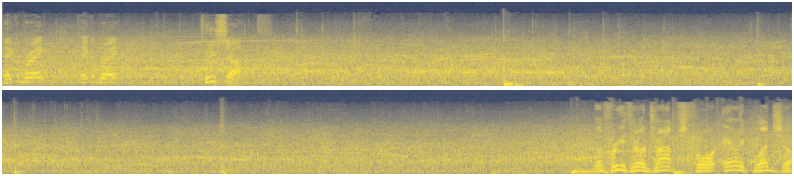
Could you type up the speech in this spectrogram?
Take a break. Take a break. Two shots. The free throw drops for Eric Bledsoe.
